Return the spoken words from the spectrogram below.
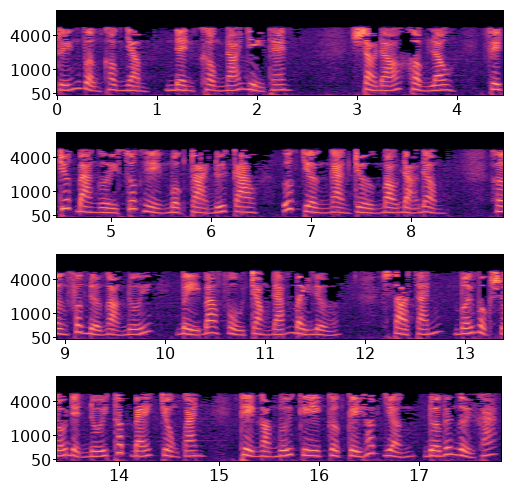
tuyến vẫn không nhầm nên không nói gì thêm. Sau đó không lâu, phía trước ba người xuất hiện một tòa núi cao ước chừng ngàn trường màu đỏ đậm, hơn phân nửa ngọn núi bị bao phủ trong đám mây lửa. So sánh với một số đỉnh núi thấp bé chung quanh, thì ngọn núi kia cực kỳ hấp dẫn đối với người khác.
